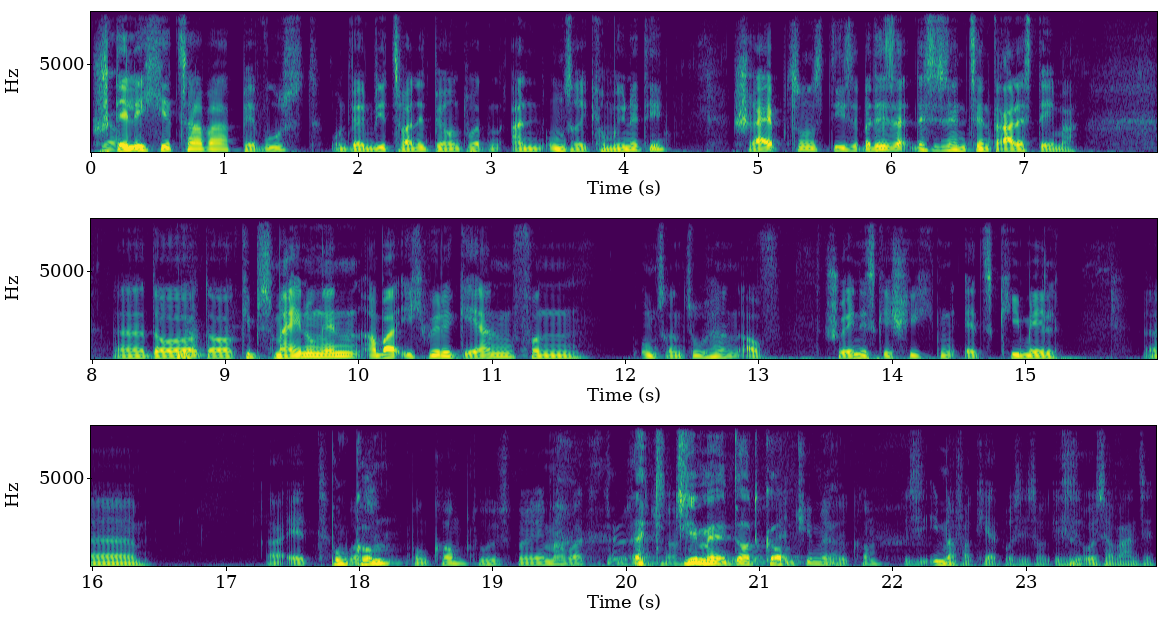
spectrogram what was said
Stelle ich jetzt aber bewusst und werden wir zwar nicht beantworten an unsere Community. Schreibt uns diese, weil das ist, das ist ein zentrales Thema. Äh, da ja. da gibt es Meinungen, aber ich würde gern von unseren Zuhörern auf schwenisgeschichten.gmail äh, äh, .com. Du hilfst mir immer, warte. Gmail.com. Gmail.com. Das ist immer verkehrt, was ich sage. Es ist alles ein Wahnsinn.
